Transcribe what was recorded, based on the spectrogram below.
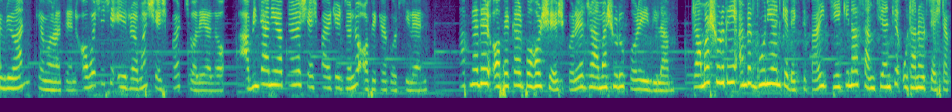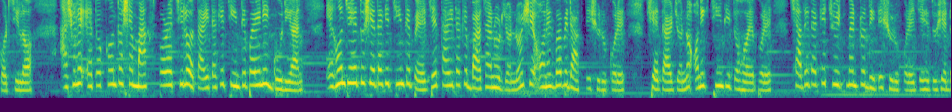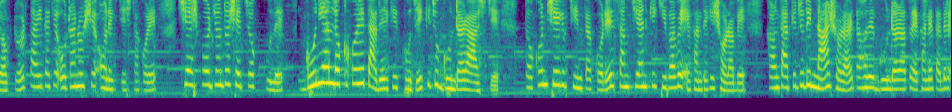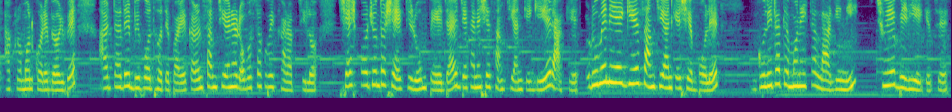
Everyone কেমন আছেন? অবশেষে এই ড্রামার শেষ পার্ট চলে এলো। আমি জানি আপনারা শেষ পার্টের জন্য অপেক্ষা করছিলেন। আপনাদের অপেক্ষার প্রহর শেষ করে ড্রামা শুরু করেই দিলাম। ড্রামার শুরুতেই আমরা গুনিয়ানকে দেখতে পাই, যে কিনা সাংচিয়ানকে উঠানোর চেষ্টা করছিল। আসলে এতক্ষণ তো সে মাস্ক পরা ছিল, তাই তাকে চিনতে পারেনি গুনিয়ান। এখন যেহেতু সে তাকে চিনতে পেরেছে, তাই তাকে বাঁচানোর জন্য সে অনেকভাবে ডাকতে শুরু করে। সে তার জন্য অনেক চিন্তিত হয়ে পড়ে। সাথে তাকে ট্রিটমেন্টও দিতে শুরু করে, যেহেতু সে ডক্টর, তাই তাকে ওঠানোর সে অনেক চেষ্টা করে। শেষ পর্যন্ত সে চোখ খুলে। গুনিয়ান লক্ষ্য করে তাদেরকে খোঁজে কিছু গুন্ডারা আসছে। তখন সে চিন্তা করে সাংচিয়ানকে কীভাবে এখান থেকে সরাবে। কারণ তাকে যদি না সরায়, তাহলে গুন্ডারা তো এখানে তাদের আক্রমণ করে বসবে আর তাদের বিপদ হতে পারে। কারণ সাংচিয়ানের অবস্থা খুবই খারাপ ছিল। শেষ পর্যন্ত সে একটি রুম পেয়ে যায়, যেখানে সে সাংচিয়ানকে গিয়ে রাখে। রুমে নিয়ে গিয়ে সাংচিয়ানকে সে বলে, গুলিটা তেমন একটা লাগেনি, ছুঁয়ে বেরিয়ে গেছে।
